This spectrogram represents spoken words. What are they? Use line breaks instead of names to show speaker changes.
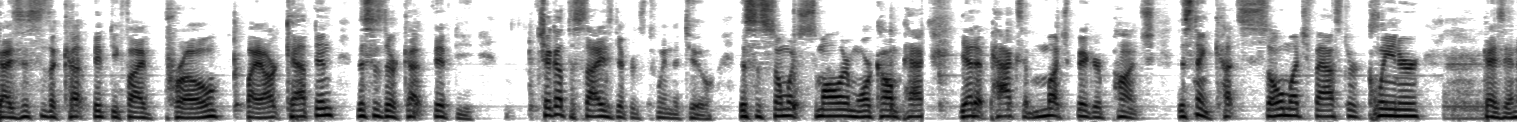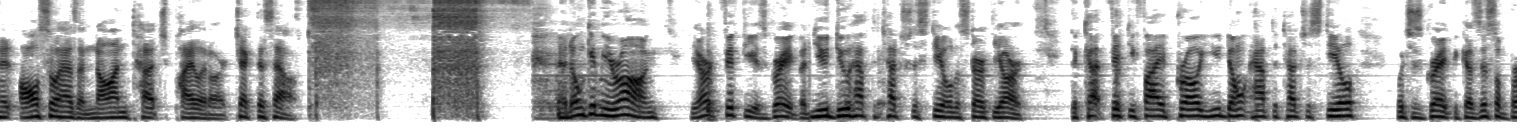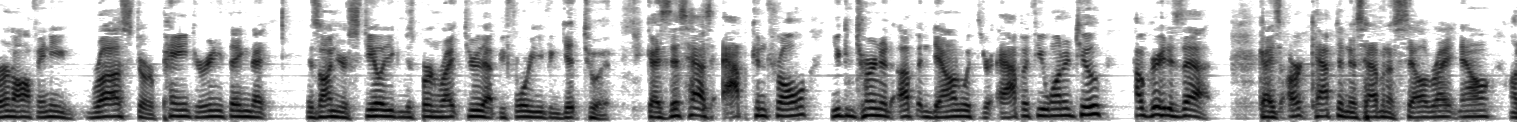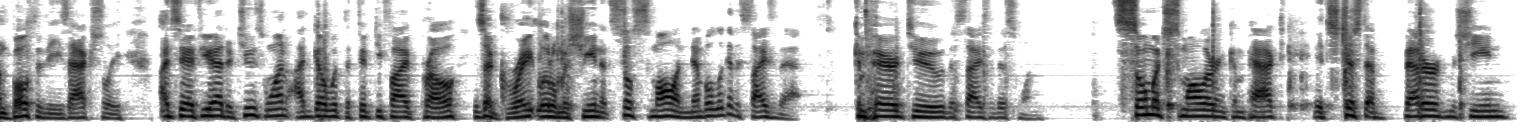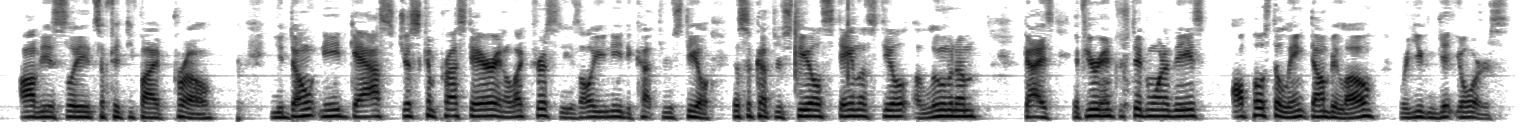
Guys, this is the Cut 55 Pro by Arccaptain. This is their Cut 50. Check out the size difference between the two. This is so much smaller, more compact, yet it packs a much bigger punch. This thing cuts so much faster, cleaner. Guys, and it also has a non-touch pilot arc. Check this out. Now, don't get me wrong, the Arc 50 is great, but you do have to touch the steel to start the arc. The Cut 55 Pro, you don't have to touch the steel, which is great because this will burn off any rust or paint or anything that is on your steel. You can just burn right through that before you even get to it. Guys, this has app control. You can turn it up and down with your app if you wanted to. How great is that? Guys, Arccaptain is having a sale right now on both of these, actually. I'd say if you had to choose one, I'd go with the 55 Pro. It's a great little machine. It's so small and nimble. Look at the size of that compared to the size of this one. So much smaller and compact. It's just a better machine. Obviously, it's a 55 Pro. You don't need gas, just compressed air and electricity is all you need to cut through steel. This will cut through steel, stainless steel, aluminum. Guys, if you're interested in one of these, I'll post a link down below where you can get yours.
